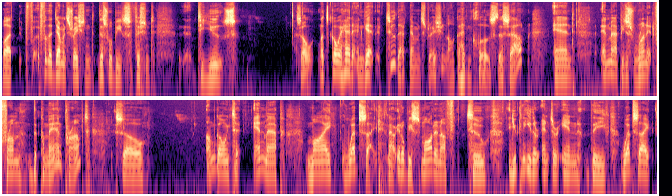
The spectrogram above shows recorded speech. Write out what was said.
But for the demonstration, this will be sufficient uh, to use. So let's go ahead and get to that demonstration. I'll go ahead and close this out. And Nmap, you just run it from the command prompt. So I'm going to nmap my website. Now it'll be smart enough to, you can either enter in the website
